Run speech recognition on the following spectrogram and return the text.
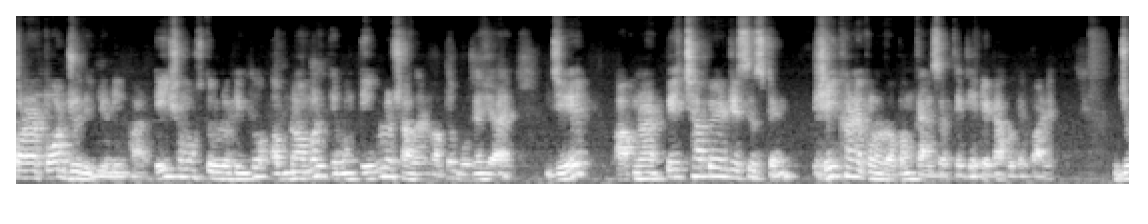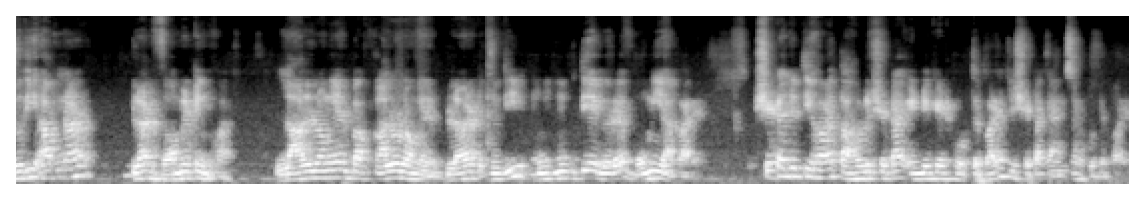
করার পর যদি ব্লিডিং হয়, এই সমস্তগুলো কিন্তু abnormal এবং এগুলো সাধারণত বোঝা যায় যে আপনার পেচ্ছাপের যে সিস্টেম সেইখানে কোনো রকম ক্যান্সার থেকে এটা হতে পারে। যদি আপনার ব্লাড ভমিটিং হয়, লাল রঙের বা কালো রঙের ব্লাড যদি মুখ দিয়ে বেরোয়, বমি আকারে সেটা যদি হয়, তাহলে সেটা ইন্ডিকেট করতে পারে যে সেটা ক্যান্সার হতে পারে।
